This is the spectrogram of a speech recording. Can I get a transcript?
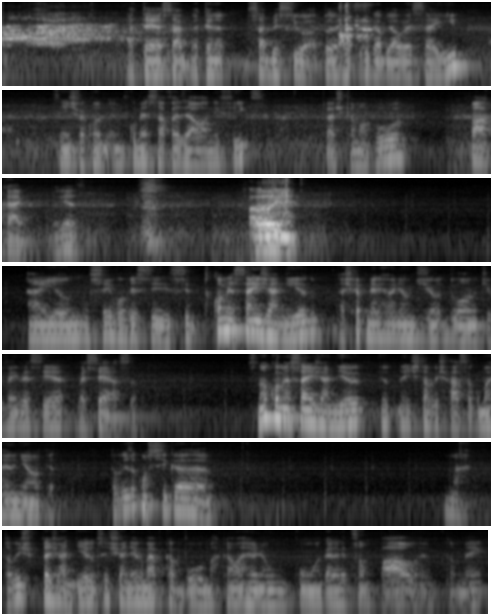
Até, até saber se o projeto do Gabriel vai sair. Se a gente vai com- começar a fazer a Unifix, que eu acho que é uma boa. Fala, Caio, beleza? fala aí. Aí eu não sei, vou ver se, se começar em janeiro, acho que a primeira reunião de- do ano que vem vai ser, vai ser essa. Se não começar em janeiro, eu- a gente talvez faça alguma reunião. Eu- talvez eu consiga. mar- talvez para janeiro, não sei se janeiro é uma época boa, marcar uma reunião com a galera de São Paulo também.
